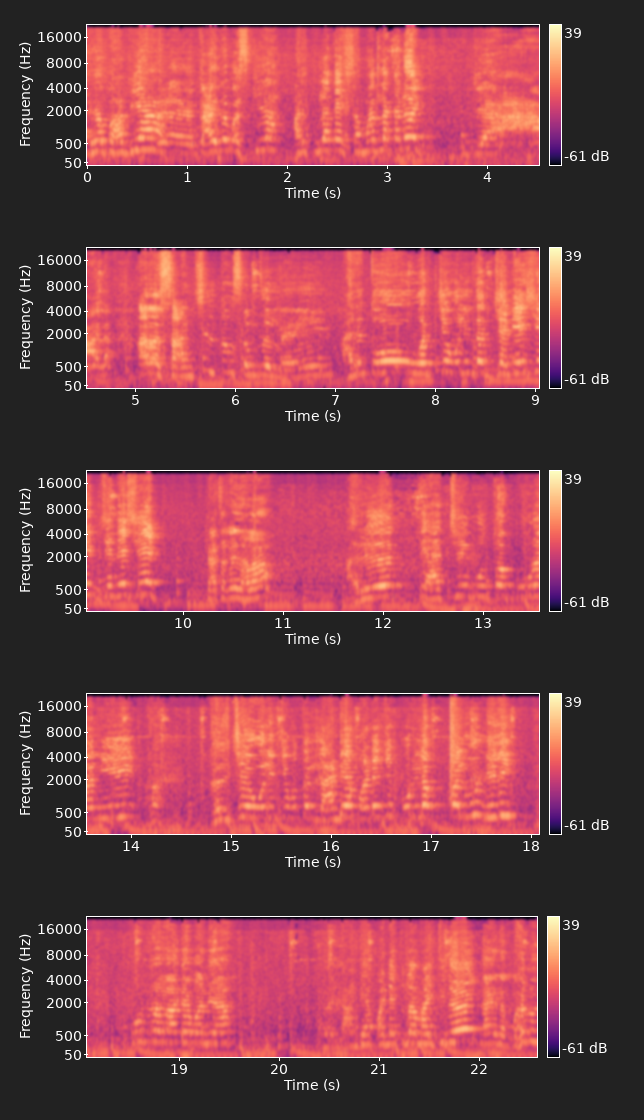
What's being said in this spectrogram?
अरे बाबिया काय रे बसकिया अरे तुला काही समजलं का नाही? ज्याला अरे सांगशील तो समजल नाही. अरे तो वरच्या ओलींचा जनेशेट जनेशेट. त्याचा काय झाला? अरे त्याचे बोलतो पुराणी खालचे ओलींचे बोलतो लांड्या पाड्याची पोरीला पलवून नेली. पूर्ण लाड्या अरे लांड्या पाड्या तुला माहिती नाही? नाही ना म्हणून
